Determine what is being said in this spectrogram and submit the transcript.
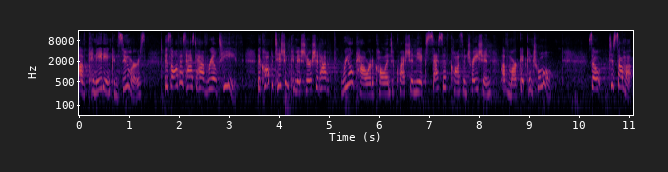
of Canadian consumers, this office has to have real teeth. The competition commissioner should have real power to call into question the excessive concentration of market control. So, to sum up,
